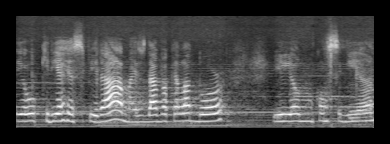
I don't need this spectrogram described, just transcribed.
eu queria respirar, mas dava aquela dor e eu não conseguia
